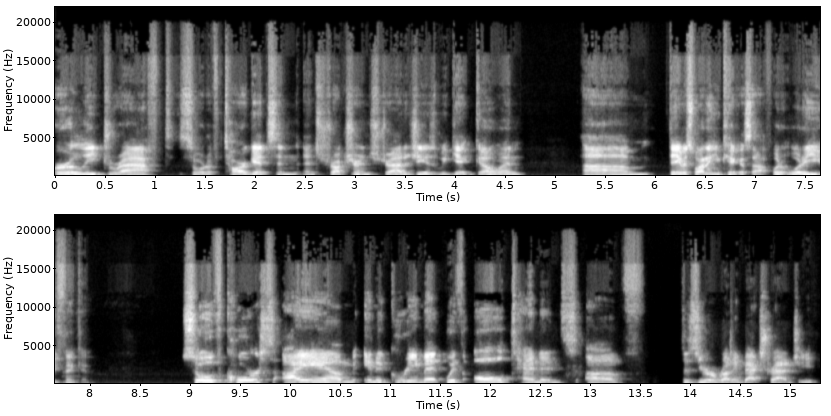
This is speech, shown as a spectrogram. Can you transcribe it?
early draft sort of targets and, and structure and strategy as we get going. Um, Davis, why don't you kick us off? What, what are you thinking? So, of course, I am in agreement with all tenants of the zero running back strategy.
